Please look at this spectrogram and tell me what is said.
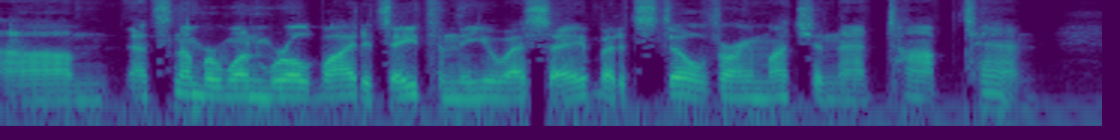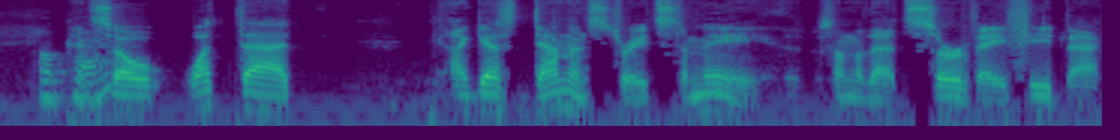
Um, that's number one worldwide. It's eighth in the USA, but it's still very much in that top ten. Okay. And so what that I guess demonstrates to me, some of that survey feedback,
